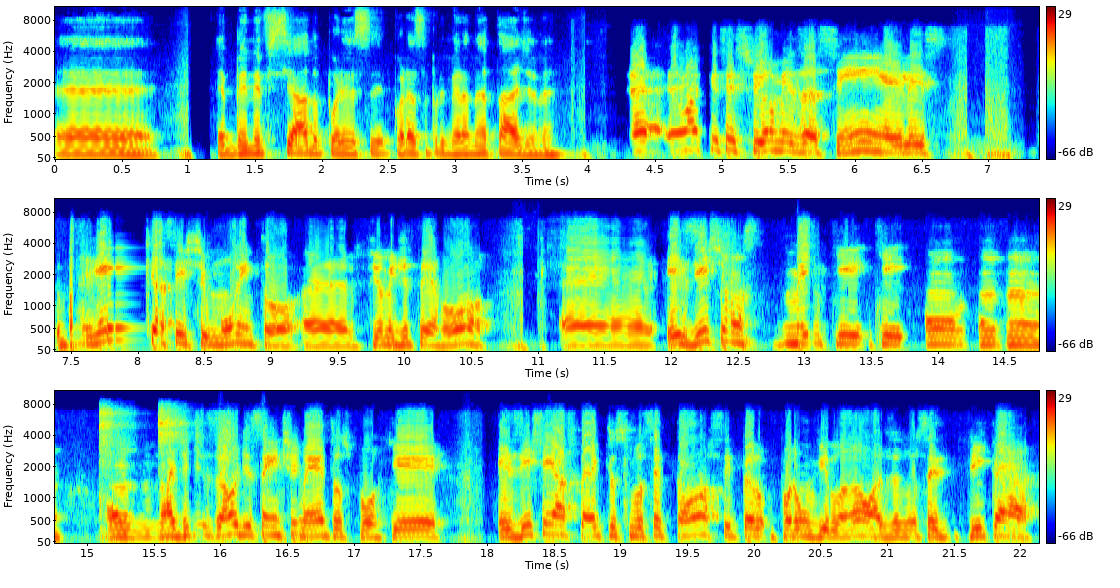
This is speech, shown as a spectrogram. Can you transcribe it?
é, é beneficiado por, esse, por essa primeira metade, né? É, eu acho que esses filmes, assim, eles. Pra gente que assiste muito é, filme de terror, é, existe um, meio que, que um, um, um, uma divisão de sentimentos, porque existem aspectos que você torce por, por um vilão, às vezes você fica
